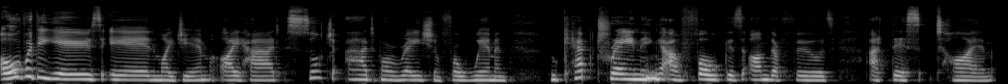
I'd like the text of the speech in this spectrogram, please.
Over the years in my gym, I had such admiration for women who kept training and focus on their foods at this time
